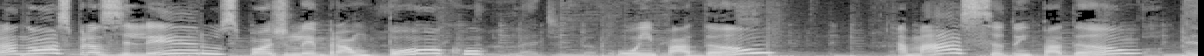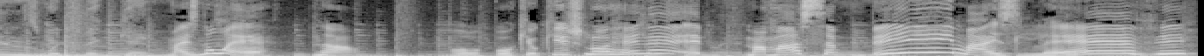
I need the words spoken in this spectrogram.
para nós brasileiros pode lembrar um pouco o empadão, a massa do empadão, mas não é, não. Porque o quiche Lorraine é uma massa bem mais leve,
